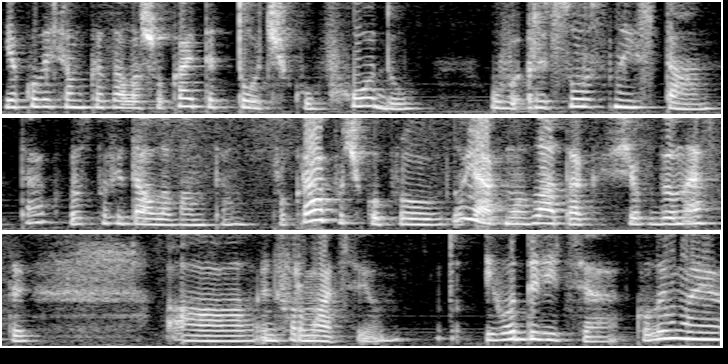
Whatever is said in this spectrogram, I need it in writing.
Я колись вам казала, шукайте точку входу в ресурсний стан. Так? Розповідала вам там про крапочку, про ну як могла так, щоб донести а, інформацію. І от дивіться, коли ми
